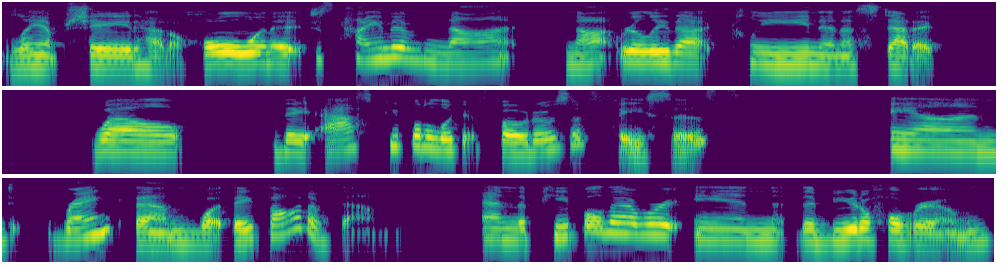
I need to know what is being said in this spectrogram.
Lampshade had a hole in it, just kind of not not really that clean and aesthetic. Well, they asked people to look at photos of faces and rank them what they thought of them. And the people that were in the beautiful room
